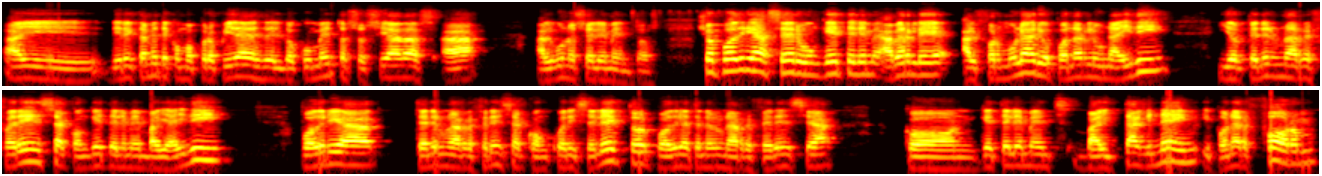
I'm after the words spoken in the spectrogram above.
hay directamente como propiedades del documento asociadas a algunos elementos. Yo podría hacer un get element, a verle al formulario, ponerle un ID y obtener una referencia con get element by ID. Podría tener una referencia con query selector, podría tener una referencia con get elements by tag name y poner form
